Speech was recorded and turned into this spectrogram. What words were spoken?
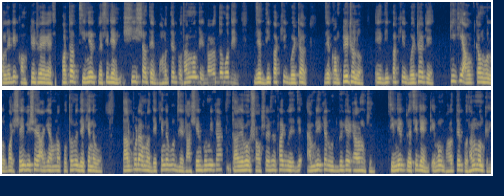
অলরেডি কমপ্লিট হয়ে গেছে, অর্থাৎ চীনের প্রেসিডেন্ট শির সাথে ভারতের প্রধানমন্ত্রী নরেন্দ্র মোদীর যে দ্বিপাক্ষিক বৈঠক যে কমপ্লিট হলো, এই দ্বিপাক্ষিক বৈঠকে কি কি আউটকাম হলো বা সেই বিষয়ে আগে আমরা প্রথমে দেখে নেব। তারপরে আমরা দেখে নেব যে রাশিয়ার ভূমিকা, তার এবং সবশেষে থাকবে যে আমেরিকার উদ্বেগের কারণ কি। চীনের প্রেসিডেন্ট এবং ভারতের প্রধানমন্ত্রী,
